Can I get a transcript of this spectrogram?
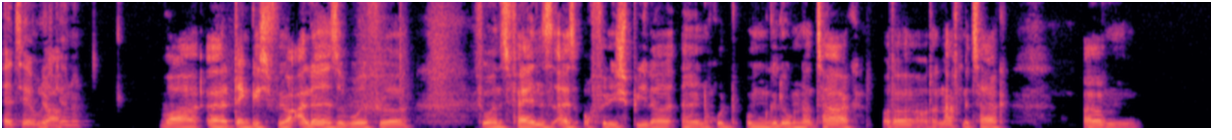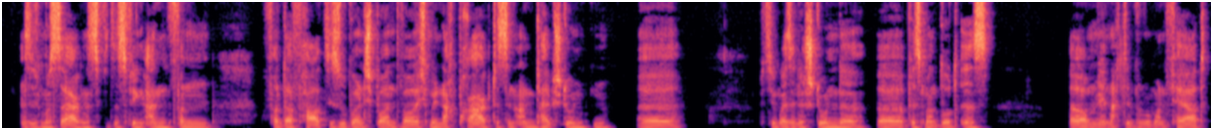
erzähl ruhig ja. gerne. War, äh, denke ich, für alle, sowohl für, für uns Fans als auch für die Spieler, ein rundum gelungener Tag oder, oder Nachmittag. Ähm, also ich muss sagen, das fing an von von der Fahrt, die super entspannt war. Ich bin nach Prag, das sind anderthalb Stunden, äh, beziehungsweise eine Stunde, äh, bis man dort ist. Ähm, je nachdem, wo man fährt.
